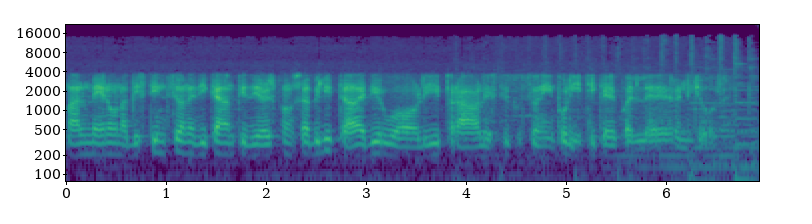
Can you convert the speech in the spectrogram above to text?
ma almeno una distinzione di campi di responsabilità e di ruoli tra le istituzioni politiche e quelle religiose.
